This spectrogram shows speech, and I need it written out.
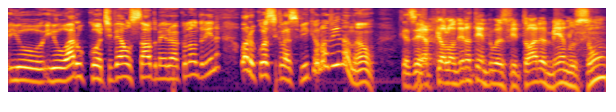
e, e, o, e o Arucô tiver um saldo melhor que o Londrina, o Arucô se classifica e o Londrina não. Quer dizer, é porque o Londrina tem duas vitórias, menos um.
